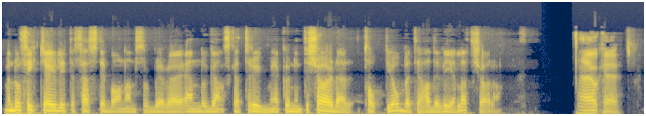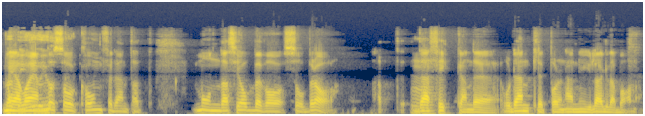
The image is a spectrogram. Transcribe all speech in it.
men då fick jag ju lite fäste i banan så blev jag ändå ganska trygg. Men jag kunde inte köra det där toppjobbet jag hade velat köra. Nej, okej. Okay. Men jag var ändå så confident att måndagsjobbet var så bra. Att mm. där fick han det ordentligt på den här nylagda banan.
